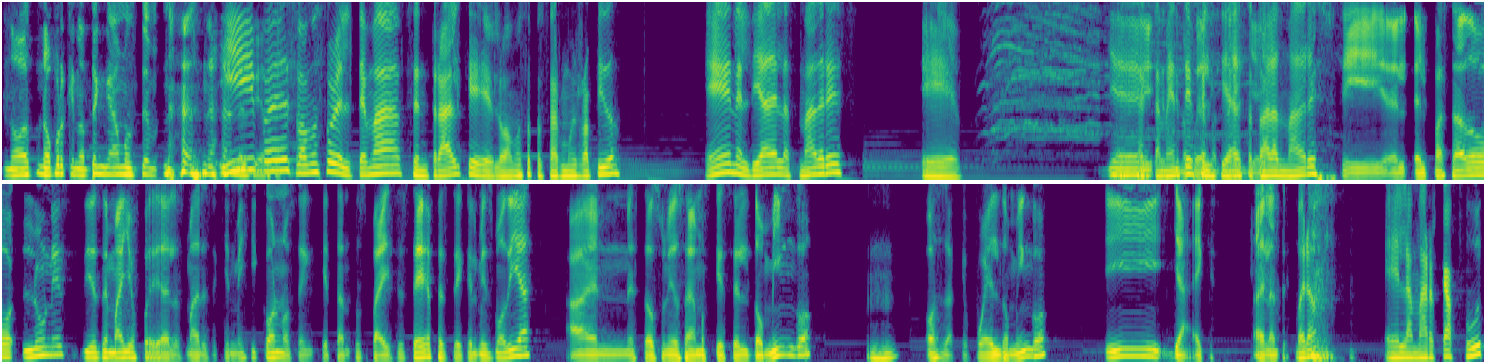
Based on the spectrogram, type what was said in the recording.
No, no porque no tengamos tema. No, Y pues vamos por el tema central que lo vamos a pasar muy rápido. En el Día de las Madres. eh, Yay. Es que no exactamente. felicidades a todas las madres. Sí, el, el pasado lunes, 10 de mayo, fue Día de las Madres aquí en México. No sé en qué tantos países se festeje el mismo día. Ah, en Estados Unidos sabemos que es el domingo. O sea, que fue el domingo. Y ya, X. Adelante. Bueno, eh, la marca Food,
